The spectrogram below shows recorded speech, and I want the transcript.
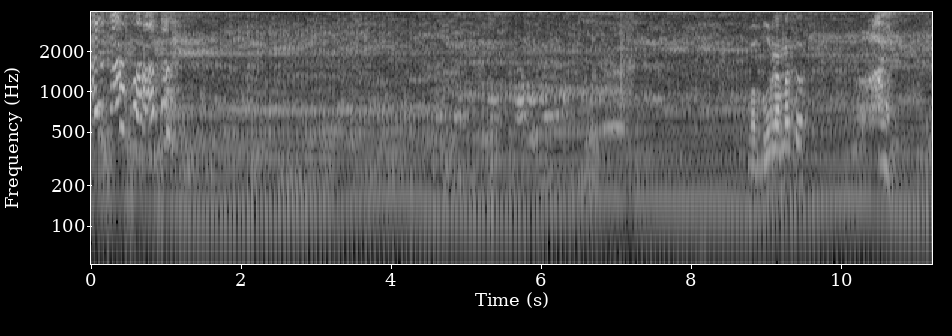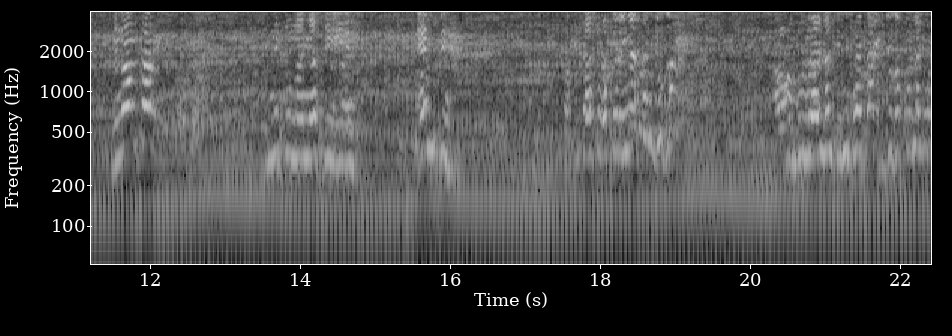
Air apa? Atau Mau buram tuh. menantang. Ini tunanya si MP. Saya sudah keringatan juga. Alhamdulillah nanti ini saya tarik juga tunanya.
